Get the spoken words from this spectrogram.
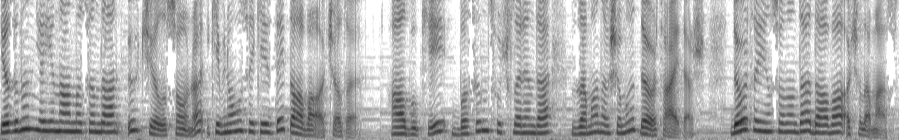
Yazının yayınlanmasından 3 yıl sonra 2018'de dava açıldı. Halbuki basın suçlarında zaman aşımı 4 aydır. 4 ayın sonunda dava açılamaz.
